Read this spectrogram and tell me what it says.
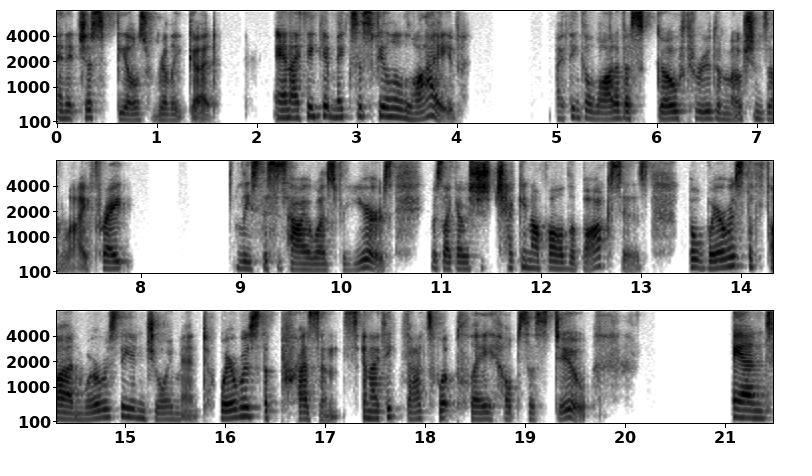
And it just feels really good. And I think it makes us feel alive. I think a lot of us go through the motions in life, right? At least this is how I was for years. It was like I was just checking off all the boxes, but where was the fun? Where was the enjoyment? Where was the presence? And I think that's what play helps us do. And,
